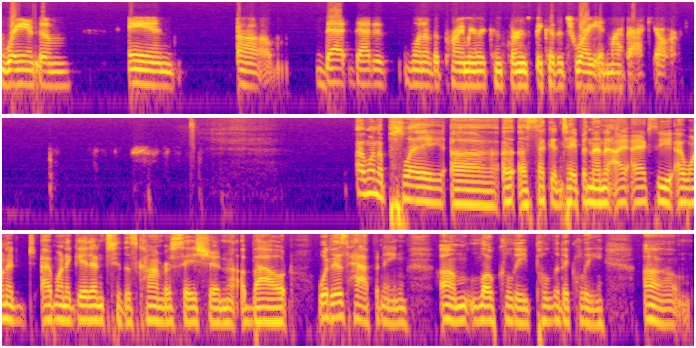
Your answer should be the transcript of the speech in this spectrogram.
random, and um, that that is one of the primary concerns because it's right in my backyard. I want to play uh, a, a, second tape, and then I, I actually I want to I want to get into this conversation about what is happening um, locally, politically, um,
